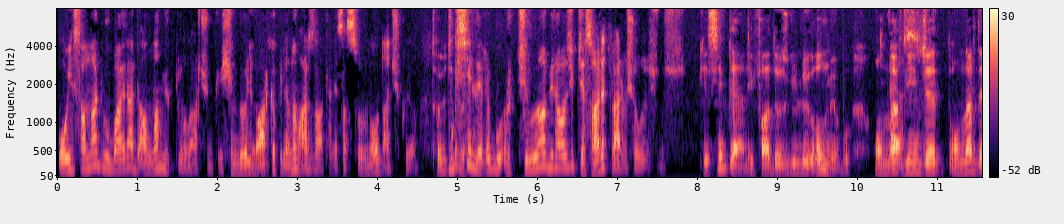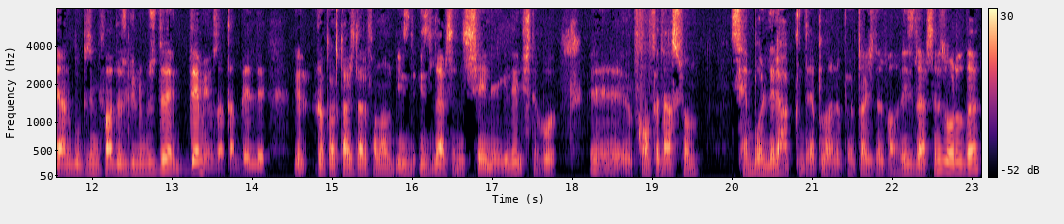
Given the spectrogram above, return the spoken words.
o insanlar da bu bayrağa bir anlam yüklüyorlar çünkü. Şimdi böyle bir arka planı var zaten. Esas sorun oradan çıkıyor. Tabii Bu tabii. kişilere bu ırkçılığa birazcık cesaret vermiş oluyorsunuz. Kesinlikle yani ifade özgürlüğü olmuyor bu. Onlar Evet. deyince onlar da yani bu bizim ifade özgürlüğümüz de demiyor zaten. Belli röportajları falan iz- izlerseniz şeyle ilgili işte bu e, konfederasyon sembolleri hakkında yapılan röportajları falan izlerseniz orada da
